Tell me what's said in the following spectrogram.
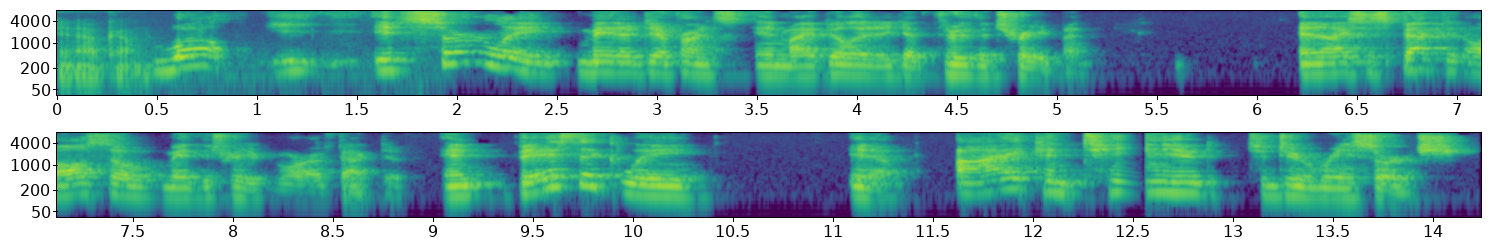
in outcome. Well it certainly made a difference in my ability to get through the treatment. And i suspect it also made the treatment more effective. And basically you know i continued to do research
